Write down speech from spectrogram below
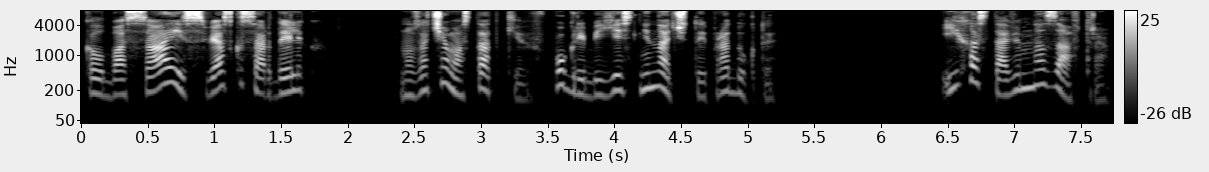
колбаса и связка сарделек. Но зачем остатки? В погребе есть неначатые продукты. Их оставим на завтра.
